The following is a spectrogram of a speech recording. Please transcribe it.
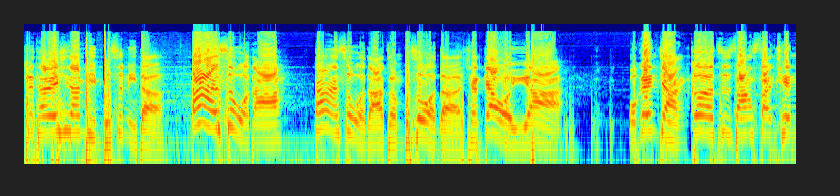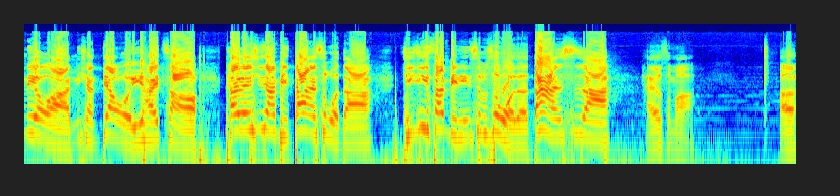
所以台北新产品不是你的，当然是我的啊，当然是我的，怎么不是我的？想钓我鱼啊？我跟你讲，哥智商三千六啊！你想钓我鱼还早。台北新产品当然是我的啊，吉吉三比零是不是我的？当然是啊。还有什么？呃，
